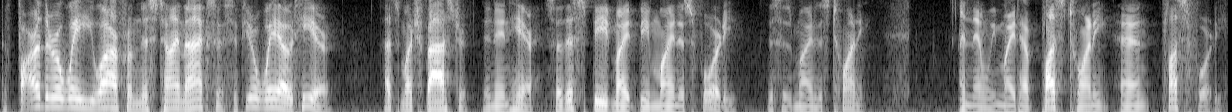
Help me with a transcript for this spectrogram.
the farther away you are from this time axis, if you're way out here, that's much faster than in here. So this speed might be minus 40. This is minus 20. And then we might have plus 20 and plus 40.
